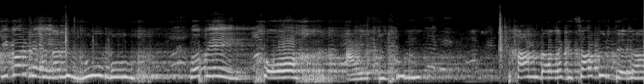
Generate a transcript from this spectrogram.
কি করবি? আমি ঘুমু। হবি ও আইটুকু ঠান্ডা লাগে চাদর দে না।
